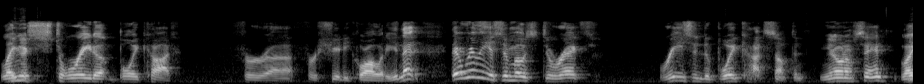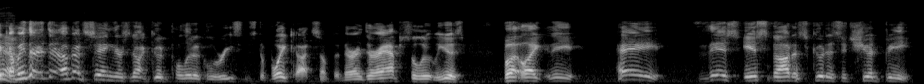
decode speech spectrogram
like a straight up boycott for uh, for shitty quality, and that that really is the most direct reason to boycott something. You know what I'm saying? Like, Yeah. I mean, there, there- I'm not saying there's not good political reasons to boycott something. There there absolutely is, but like the hey, this is not as good as it should be.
